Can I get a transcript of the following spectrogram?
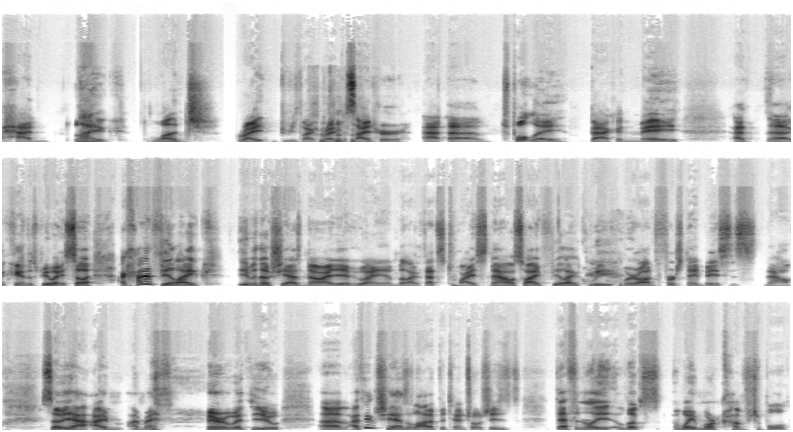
had like lunch right like right beside her at uh, Chipotle back in May at uh, Kansas Speedway. So I kind of feel like even though she has no idea who I am, but like that's twice now. So I feel like we we're on first name basis now. So yeah, I'm I'm right here with you. Um, I think she has a lot of potential. She's definitely looks way more comfortable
